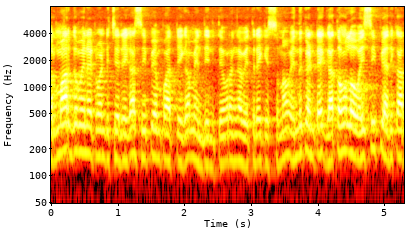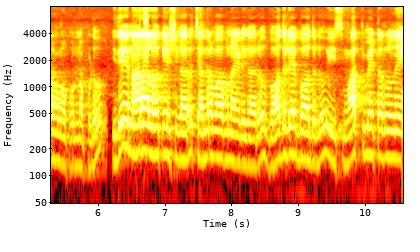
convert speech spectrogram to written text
దుర్మార్గమైనటువంటి చర్యగా సిపిఎం పార్టీగా మేము దీన్ని తీవ్రంగా వ్యతిరేకిస్తున్నాం. ఎందుకంటే గతంలో వైసీపీ అధికారంలోకి ఉన్నప్పుడు ఇదే నారా లోకేష్ గారు చంద్రబాబు నాయుడు గారు బాదుడే బాదుడు ఈ స్మార్ట్ మీటర్లని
